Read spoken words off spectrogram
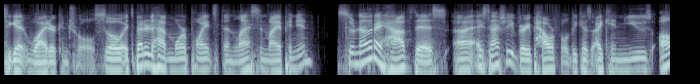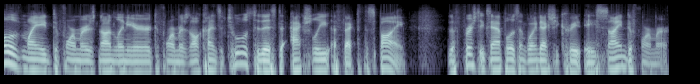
To get wider control. So it's better to have more points than less, in my opinion. So now that I have this, uh, it's actually very powerful because I can use all of my deformers, nonlinear deformers, and all kinds of tools to this to actually affect the spine. The first example is I'm going to actually create a sine deformer,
